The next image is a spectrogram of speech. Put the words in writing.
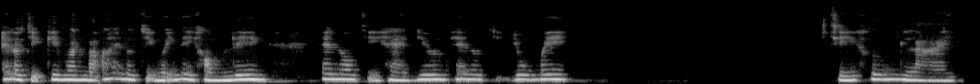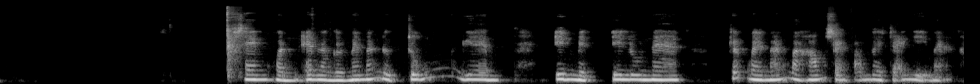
hello chị Kim Oanh Võ hello chị Nguyễn Thị Hồng Liên, hello chị Hà Dương, hello chị Yumi chị Hương Lại Sang Huỳnh, em là người may mắn được trúng game. Image Iluna rất may mắn bà hóng sản phẩm về trải nghiệm ạ. À.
